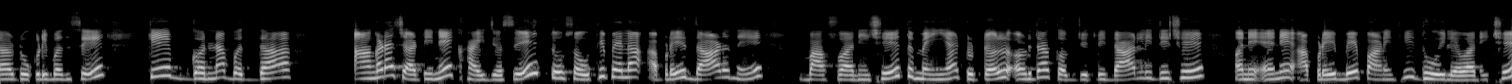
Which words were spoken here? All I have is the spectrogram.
દાળ ઢોકળી બનશે કે ઘરના બધા આંગળા ચાટીને ખાઈ જશે. તો સૌથી પહેલાં આપણે દાળને બાફવાની છે. તો મેં અહીંયા ટોટલ અડધા કપ જેટલી દાળ લીધી છે અને એને આપણે બે પાણીથી ધોઈ લેવાની છે.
